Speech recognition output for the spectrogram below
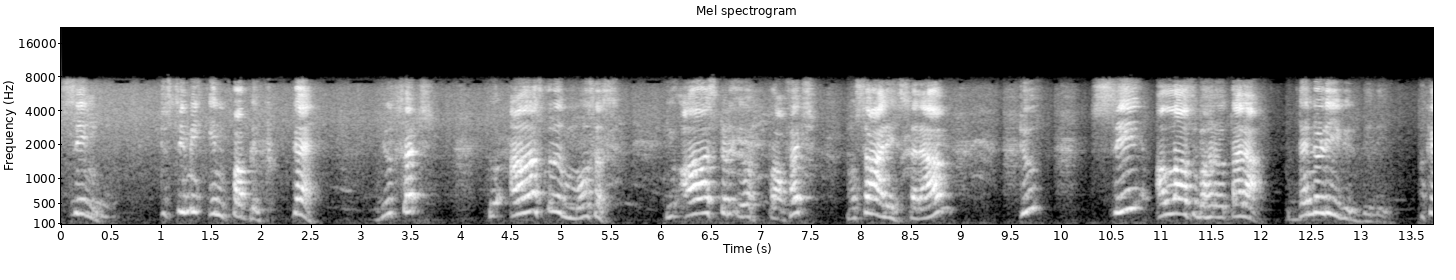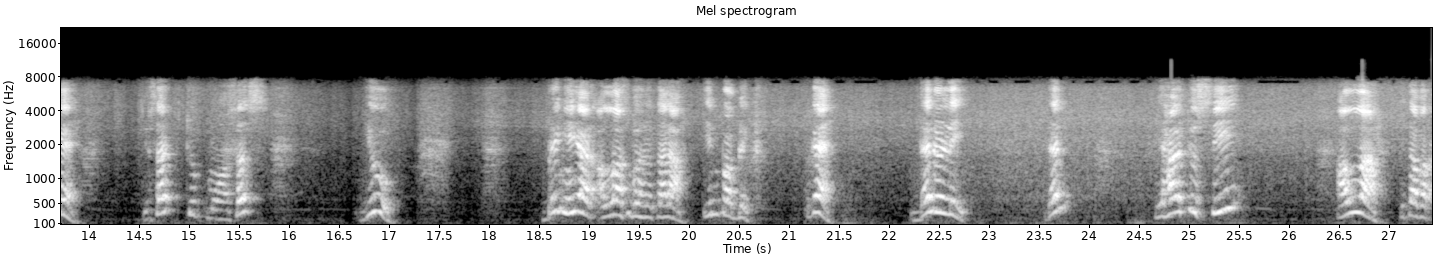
see me to see me in public okay you said you asked Moses you asked your prophet Musa alayhi salam to see Allah subhanahu wa ta'ala then only you will believe. Okay? You said to Moses you bring here Allah subhanahu wa ta'ala in public. Okay? Then only then you have to see Allah with our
